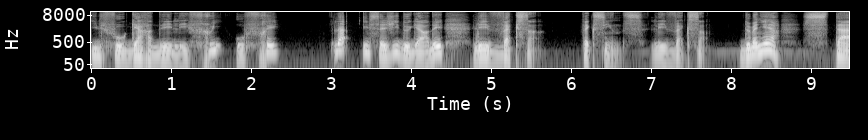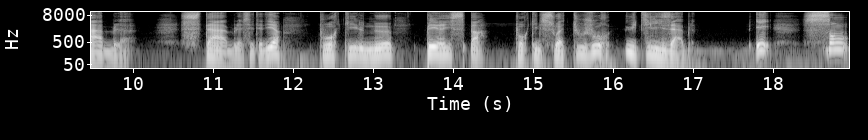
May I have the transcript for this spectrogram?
il faut garder les fruits au frais. Là, il s'agit de garder les vaccins, vaccines, les vaccins, de manière stable. Stable, c'est-à-dire pour qu'ils ne périssent pas, pour qu'ils soient toujours utilisables. Et sans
